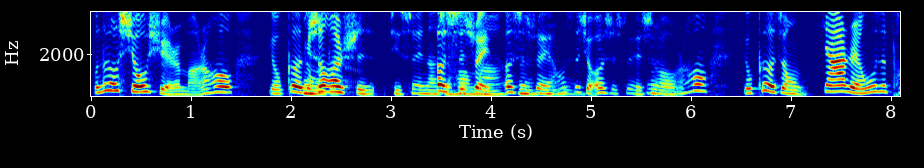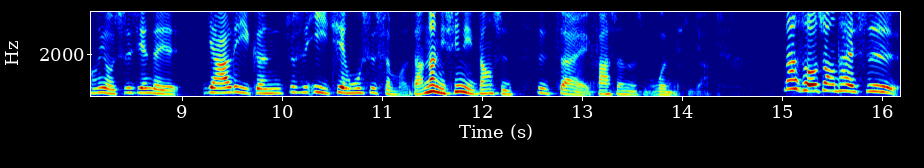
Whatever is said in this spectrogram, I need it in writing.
我那时候休学了嘛，然后有各种你说二十几岁那二十岁二十岁，嗯然后十九、二十岁的时候，嗯然后有各种家人或是朋友之间的压力跟就是意见或是什么的。的。那你心里当时是在发生了什么问题啊？那时候状态是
